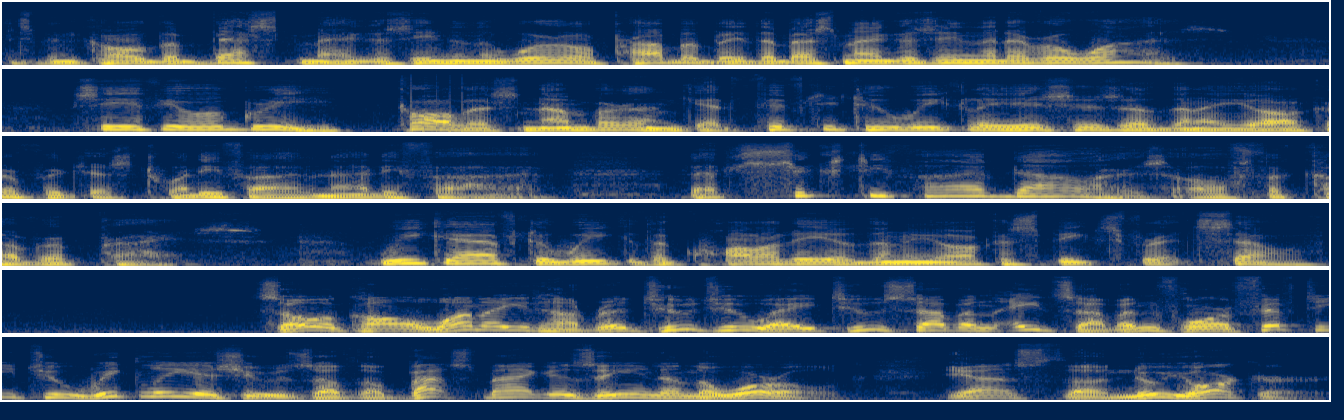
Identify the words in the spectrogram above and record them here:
It's been called the best magazine in the world, probably the best magazine that ever was. See if you agree. Call this number and get 52 weekly issues of the New Yorker for just $25.95. That's $65 off the cover price. Week after week, the quality of the New Yorker speaks for itself. So call 1 800 228 2787 for 52 weekly issues of the best magazine in the world. Yes, the New Yorker.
